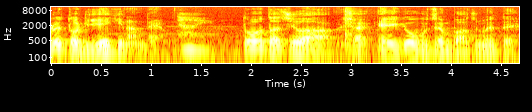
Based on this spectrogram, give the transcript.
れと利益なんだよ、はい、と私は営業部全部集めて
